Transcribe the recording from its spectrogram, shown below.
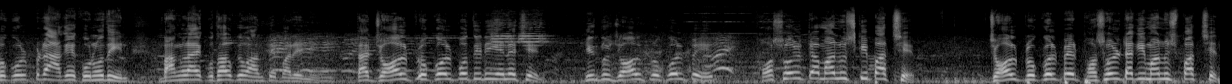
প্রকল্পটা আগে কোনো দিন বাংলায় কোথাও কেউ আনতে পারেনি। তার জল প্রকল্প তিনি এনেছেন। কিন্তু জল প্রকল্পের ফসলটা মানুষ কি পাচ্ছে? জল প্রকল্পের ফসলটা কি মানুষ পাচ্ছেন?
